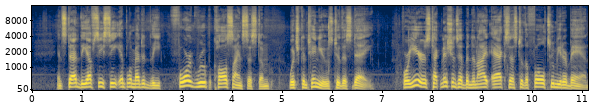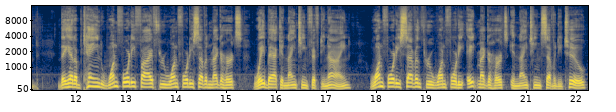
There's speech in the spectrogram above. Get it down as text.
Instead, the FCC implemented the four group call sign system, which continues to this day. For years, technicians had been denied access to the full 2 meter band. They had obtained 145 through 147 megahertz way back in 1959, 147 through 148 megahertz in 1972,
